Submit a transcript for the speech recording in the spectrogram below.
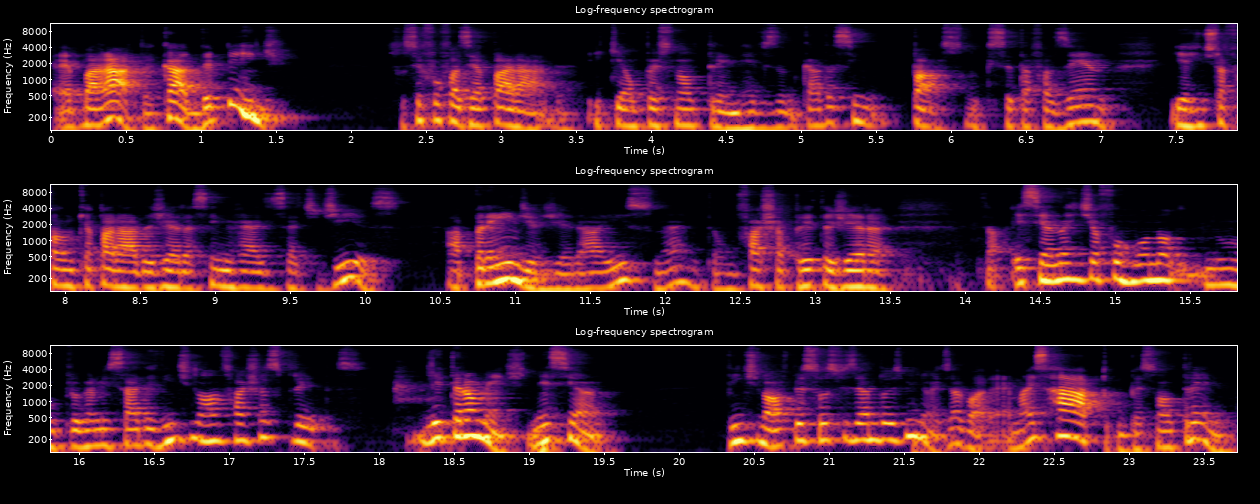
É barato? É caro? Depende. Se você for fazer a parada e que é um personal trainer revisando cada assim, passo do que você está fazendo, e a gente está falando que a parada gera 100 mil reais em 7 dias, aprende a gerar isso, né? Então, faixa preta gera. Tá, esse ano a gente já formou no, no programa Insider 29 faixas pretas. Literalmente, nesse ano. 29 pessoas fizeram 2 milhões. Agora, é mais rápido com o personal trainer.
